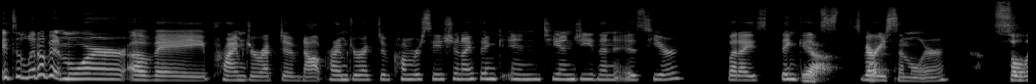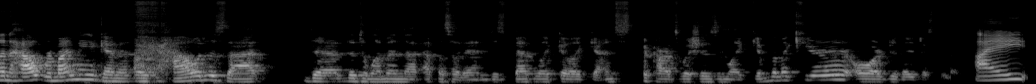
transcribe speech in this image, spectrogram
it's a little bit more of a prime directive, not prime directive conversation, I think, in TNG than it is here. But I think yeah. it's, it's very similar. So then, how remind me again? Like, how does that the the dilemma in that episode end? Does Bev like go against Picard's wishes and like give them a cure, or do they just leave? I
